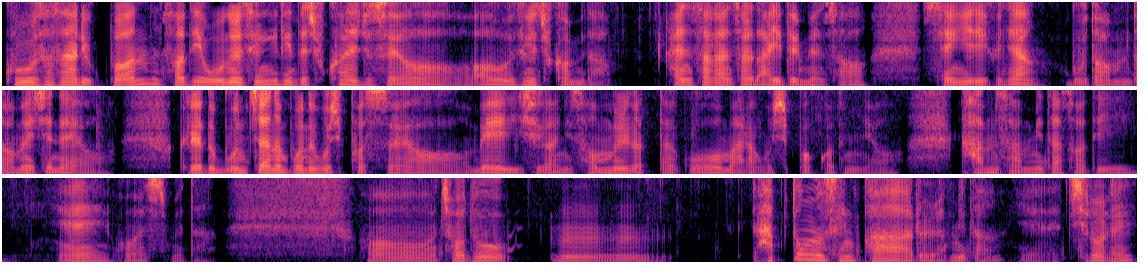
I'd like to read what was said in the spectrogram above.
9446번, 서디 오늘 생일인데 축하해주세요. 어우, 생일 축하합니다. 한 살 한 살 나이 들면서 생일이 그냥 무덤덤해지네요. 그래도 문자는 보내고 싶었어요. 매일 이 시간이 선물 같다고 말하고 싶었거든요. 감사합니다, 서디. 예, 고맙습니다. 어, 저도, 음, 합동 생파를 합니다. 예, 7월에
